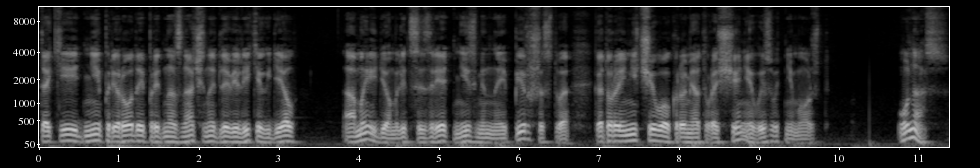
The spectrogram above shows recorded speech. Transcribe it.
такие дни природой предназначены для великих дел, а мы идем лицезреть низменное пиршество, которое ничего, кроме отвращения, вызвать не может. У нас,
